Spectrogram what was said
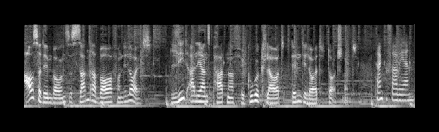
Außerdem bei uns ist Sandra Bauer von Deloitte, Lead Allianz Partner für Google Cloud in Deloitte Deutschland. Danke, Fabian.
